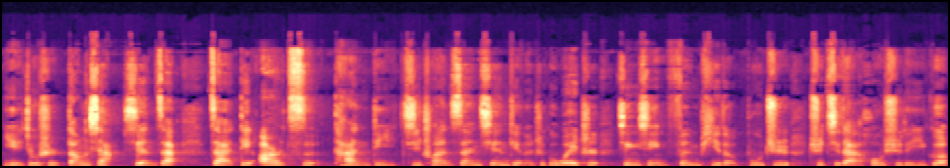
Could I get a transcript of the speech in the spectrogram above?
也就是当下现在，在第二次探底击穿三千点的这个位置进行分批的布局，去期待后续的一个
